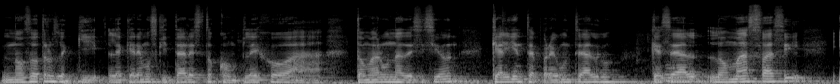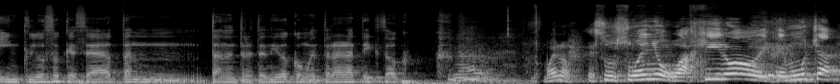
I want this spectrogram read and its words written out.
Nosotros le, le, queremos quitar esto complejo a tomar una decisión, que alguien te pregunte algo, que sea lo más fácil, incluso que sea tan, tan entretenido como entrar a TikTok. Claro. Bueno, es un sueño guajiro y que mucha,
